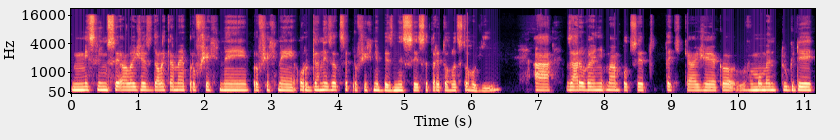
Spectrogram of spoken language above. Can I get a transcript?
Myslím si ale, že zdaleka ne pro všechny, pro všechny organizace, pro všechny biznesy se tady tohle hodí. A zároveň mám pocit teďka, že jako v momentu, kdy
